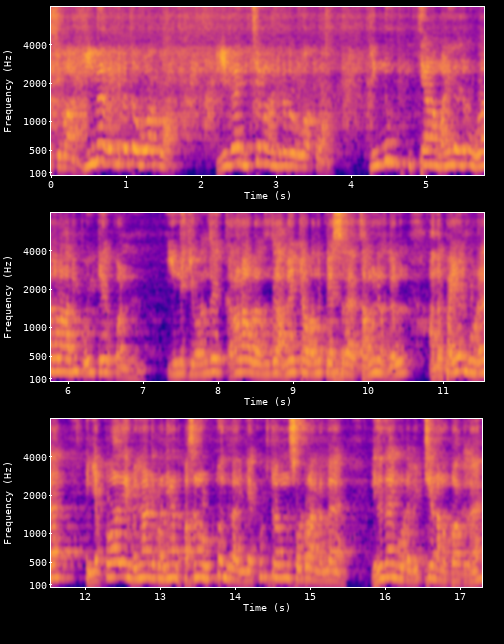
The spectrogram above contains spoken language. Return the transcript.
ஓகேவா? இவன் ரெண்டு பேர்த்த உருவாக்குவான். இவன் நிச்சயமா ரெண்டு பேர்த்த உருவாக்குவான். இன்னும் இத்தியான மனிதர்கள் உலகளாவி போயிட்டே இருப்பானுங்க. இன்னைக்கு வந்து கனடாவில் இருந்து அமெரிக்காவில் வந்து பேசுகிற தமிழர்கள் அந்த பையன் கூட நீங்கள் எப்போவாது வெளிநாட்டுக்கு வந்தீங்க அந்த பசங்களை விட்டு வந்துடாதீங்க. கூட்டிட்டு வாங்கன்னு சொல்கிறாங்கல்ல இதுதான் எங்களோட வெற்றியை நாங்கள் பார்க்குறேன்.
